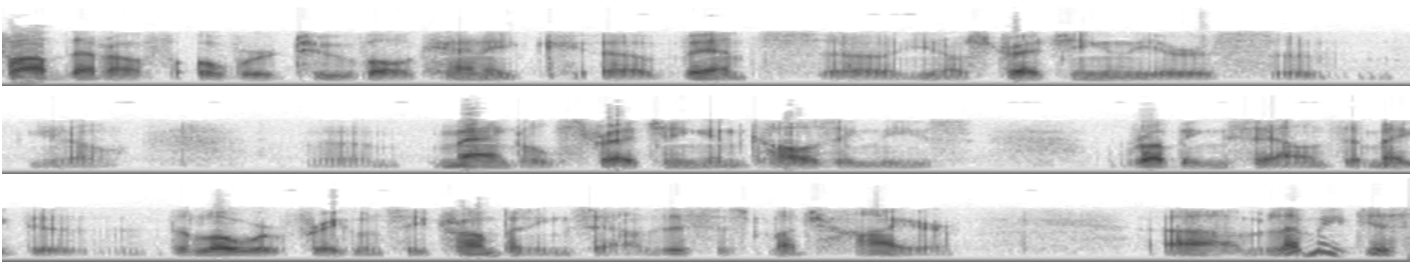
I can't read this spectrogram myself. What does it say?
fob that off over to volcanic uh, vents, uh, you know, stretching in the earth, uh, you know, uh, mantle stretching and causing these rubbing sounds that make the, the lower frequency trumpeting sounds. This is much higher. Um, let me just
